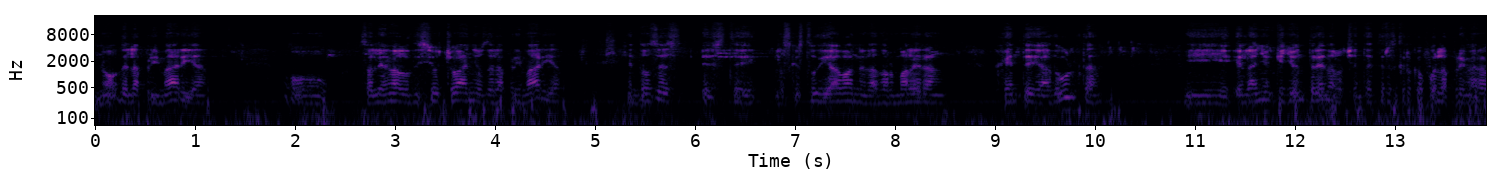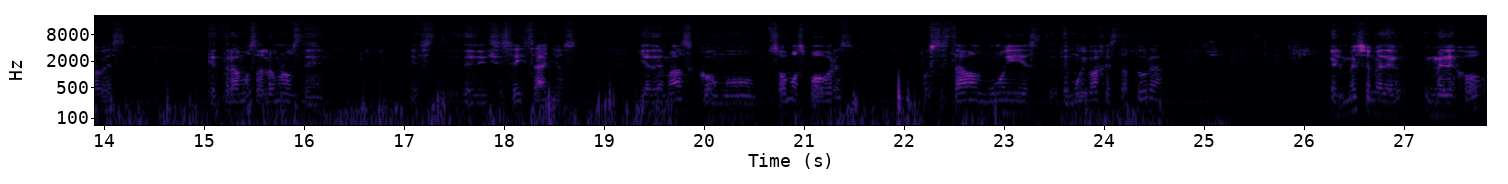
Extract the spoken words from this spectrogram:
¿no? De la primaria o salían a los 18 años de la primaria. Entonces, este, los que estudiaban en la normal eran gente adulta y el año en que yo entré, en el 83, creo que fue la primera vez que entramos alumnos de, este, de 16 años. Y además, como somos pobres, pues estábamos muy, este, de muy baja estatura. El mes me, dejó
